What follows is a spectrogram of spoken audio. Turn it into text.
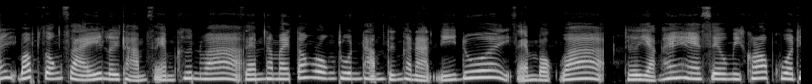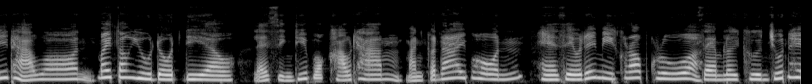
ยบ๊อบสงสัยเลยถามแซมขึ้นว่า แซมทำไมต้องลงทุนทำถึงขนาดนี้ด้วย แซมบอกว่า เธออยากให้แฮเซลมีครอบครัวที่ถาวร ไม่ต้องอยู่โดดเดี่ยว และสิ่งที่พวกเขาทำมันก็ได้ผล แฮเซลได้มีครอบครัว แซมเลยคืนชุดให้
